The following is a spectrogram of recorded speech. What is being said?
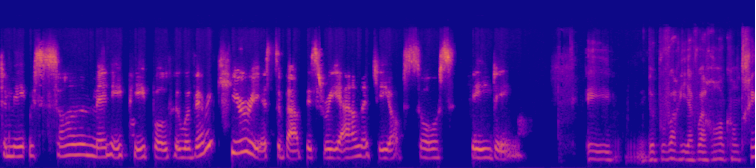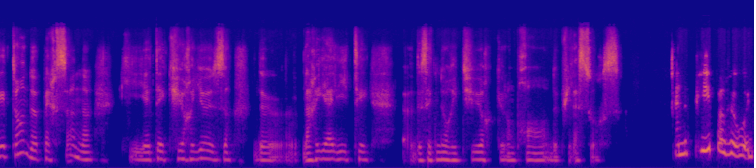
to meet with so many people who were very curious about this reality of source feeding. et de pouvoir y avoir rencontré tant de personnes qui étaient curieuses de la réalité euh, de cette nourriture que l'on prend depuis la source. And the people who would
